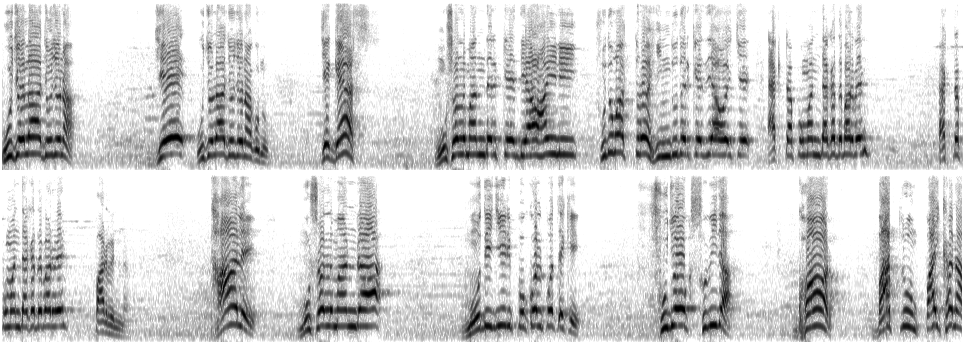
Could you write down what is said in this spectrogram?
উজ্জ্বলা যোজনা, যে উজ্জ্বলা যোজনাগুলো, যে গ্যাস মুসলমানদেরকে দেওয়া হয়নি, শুধুমাত্র হিন্দুদেরকে দেওয়া হয়েছে, একটা প্রমাণ দেখাতে পারবেন? একটা প্রমাণ দেখাতে পারবেন? পারবেন না। তাহলে মুসলমানরা মোদিজির প্রকল্প থেকে সুযোগ, সুবিধা, ঘর, বাথরুম, পায়খানা,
